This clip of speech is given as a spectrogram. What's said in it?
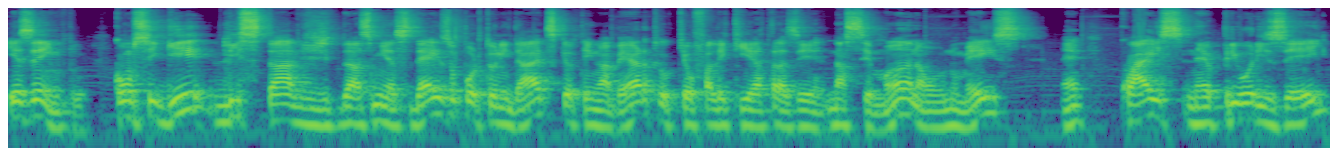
Exemplo, conseguir listar das minhas 10 oportunidades que eu tenho aberto, que eu falei que ia trazer na semana ou no mês, né, quais né, priorizei,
